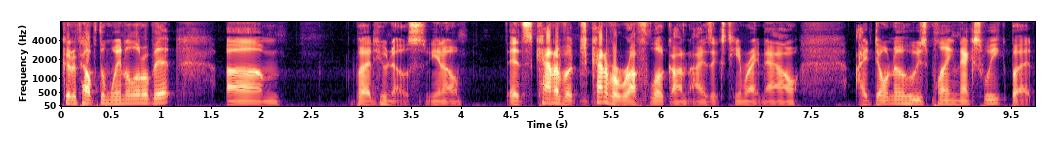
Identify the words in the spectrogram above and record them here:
could have helped them win a little bit. Um, but who knows? You know, it's kind of a kind of a rough look on Isaac's team right now. I don't know who he's playing next week, but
